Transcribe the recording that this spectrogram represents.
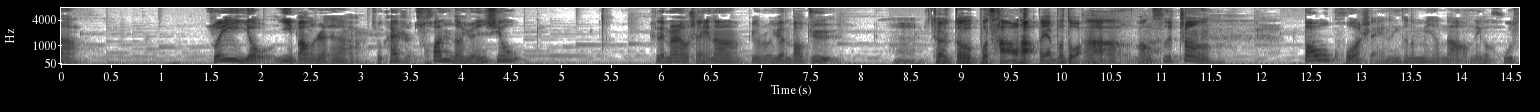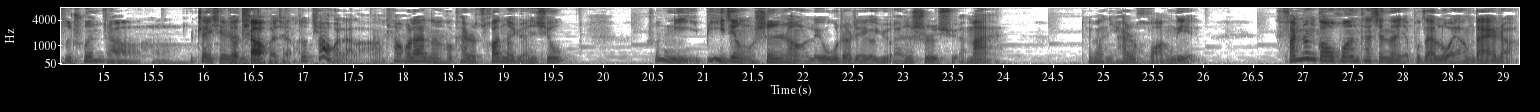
啊，所以有一帮人啊就开始撺掇元修。这里面有谁呢？比如说元宝炬嗯，这都不藏了，也不躲了啊，王思政，包括谁呢？你可能没想到那个胡思春，啊，嗯，这些人都跳回去了。都跳回来了啊！跳回来呢后开始撺掇元修，说你毕竟身上流着这个袁氏血脉，对吧？你还是皇帝，反正高欢他现在也不在洛阳待着，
